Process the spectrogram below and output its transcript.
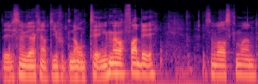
Det är liksom, vi har knappt gjort någonting, men vad fan det, liksom vad ska man?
